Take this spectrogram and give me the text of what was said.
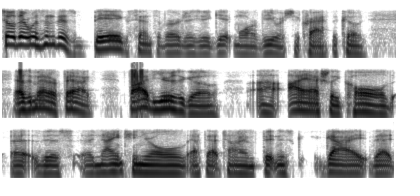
So there wasn't this big sense of urgency to get more viewers to crack the code. As a matter of fact, five years ago, uh, I actually called uh, this 19 year old at that time fitness guy that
